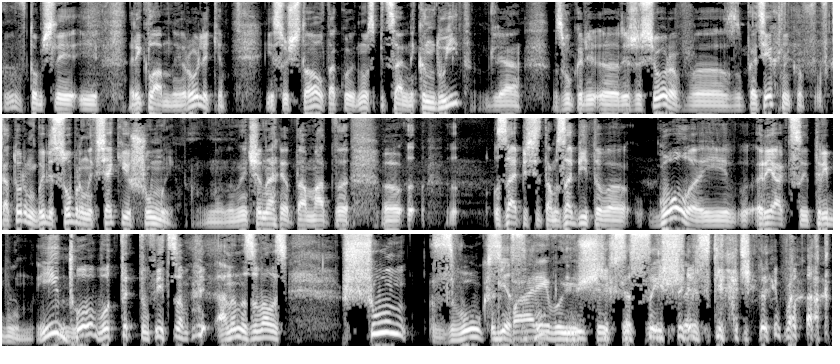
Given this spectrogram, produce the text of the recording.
в том числе и рекламные ролики. И существовал такой ну, специальный кондуит для звукорежиссеров, э, звукотехников, в котором были собраны всякие шумы. Начиная там от э, записи там забитого гола и реакции трибун, и mm. до вот этого, она называлась «Шум звук спаривающихся сейшельских черепах.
